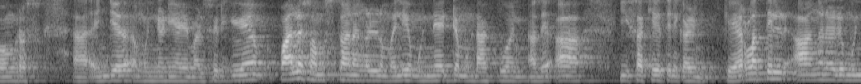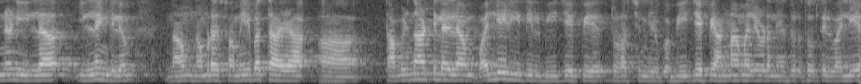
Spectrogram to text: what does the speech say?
കോൺഗ്രസ് ഇന്ത്യ മുന്നണിയായി മത്സരിക്കുകയും പല സംസ്ഥാനങ്ങളിലും വലിയ മുന്നേറ്റം ഉണ്ടാക്കുവാൻ അത് ആ ഈ സഖ്യത്തിന് കഴിഞ്ഞു. കേരളത്തിൽ അങ്ങനെ ഒരു മുന്നണി ഇല്ല ഇല്ലെങ്കിലും നാം നമ്മുടെ സമീപത്തായ തമിഴ്നാട്ടിലെല്ലാം വലിയ രീതിയിൽ ബി ജെ പിയെ തുടച്ചു നിൽക്കുക. ബി ജെ പി അണ്ണാമലയുടെ നേതൃത്വത്തിൽ വലിയ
